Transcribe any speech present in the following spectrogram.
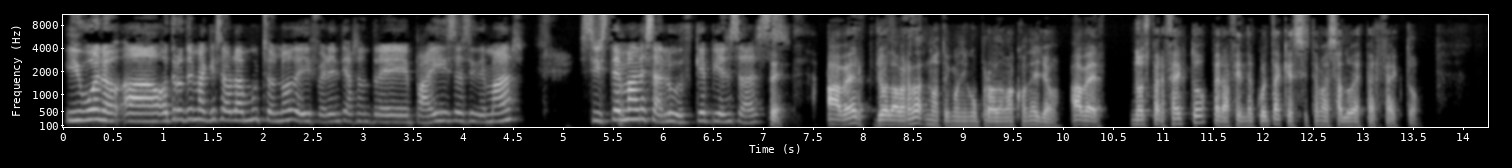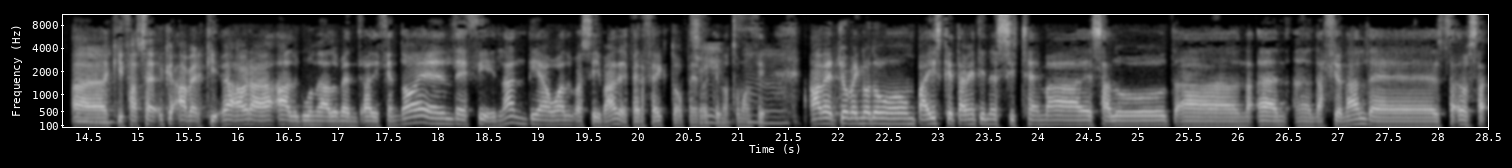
Y bueno, ah, otro tema que se habla mucho, ¿no? De diferencias entre países y demás. Sistema de salud, ¿qué piensas? Sí. A ver, yo la verdad no tengo ningún problema con ello. A ver, no es perfecto, pero a fin de cuentas que el sistema de salud es perfecto. Mm. quizás, eh, a ver, ahora alguna vendrá diciendo "Oh, el de Finlandia o algo así, vale, perfecto, pero es que Sí. no estamos mm. A ver, yo vengo de un país que también tiene el sistema de salud ah, ah, nacional de, o sea,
